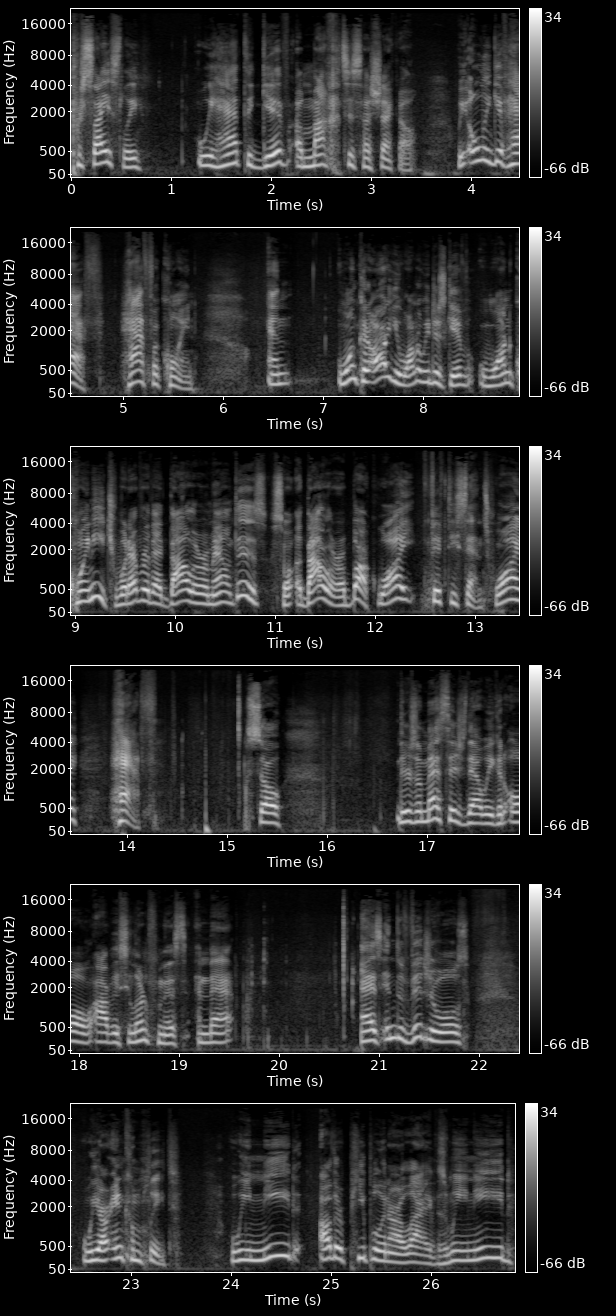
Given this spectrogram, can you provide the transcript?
precisely, we had to give a machzis hashekel. We only give half, half a coin, and one could argue, why don't we just give one coin each, whatever that dollar amount is? So a dollar, a buck. Why 50 cents? Why half? So there's a message that we could all obviously learn from this, and that as individuals, we are incomplete. We need other people in our lives. We need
